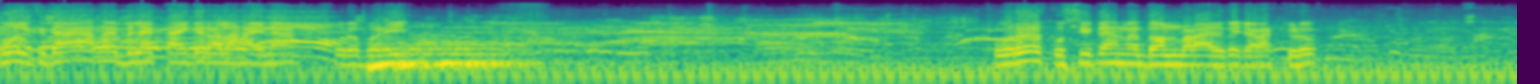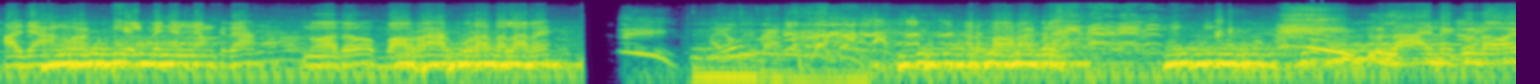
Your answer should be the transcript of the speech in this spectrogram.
गोल किदा ब्लैक टाइगर वाला है ना पूरा बड़ी। पूरा कुसी ते हमें दोन बड़ा को चढ़क चुड़ुक और जहाँ खेल पे नल नाम किदा नुआ दो बावरा और पूरा तला रे और बावरा को लाइन को नॉय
